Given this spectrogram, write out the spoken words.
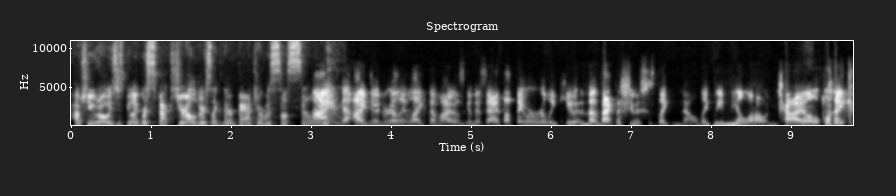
how she would always just be like, respect your elders. Like their banter was so silly. I know, I did really like them. I was gonna say I thought they were really cute, and the fact that she was just like, "No, like leave me alone, child." Like,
